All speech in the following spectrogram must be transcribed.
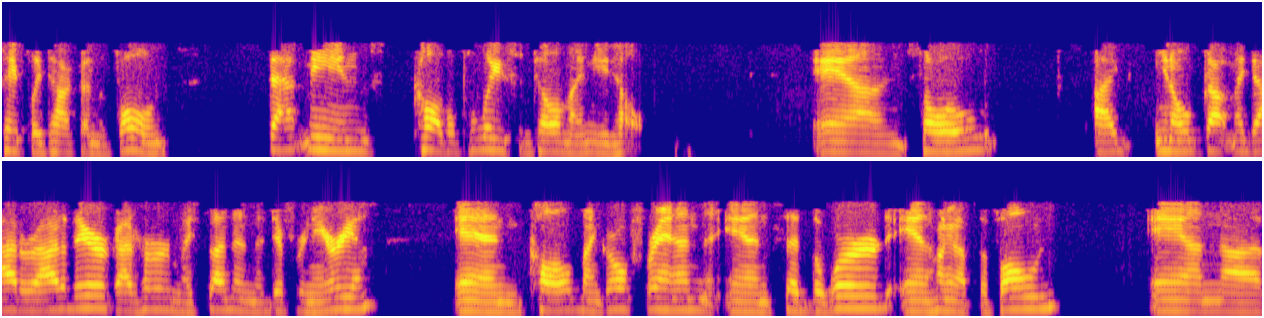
safely talk on the phone, that means call the police and tell them I need help. And so I, you know, got my daughter out of there, got her and my son in a different area, and called my girlfriend and said the word and hung up the phone, and uh,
